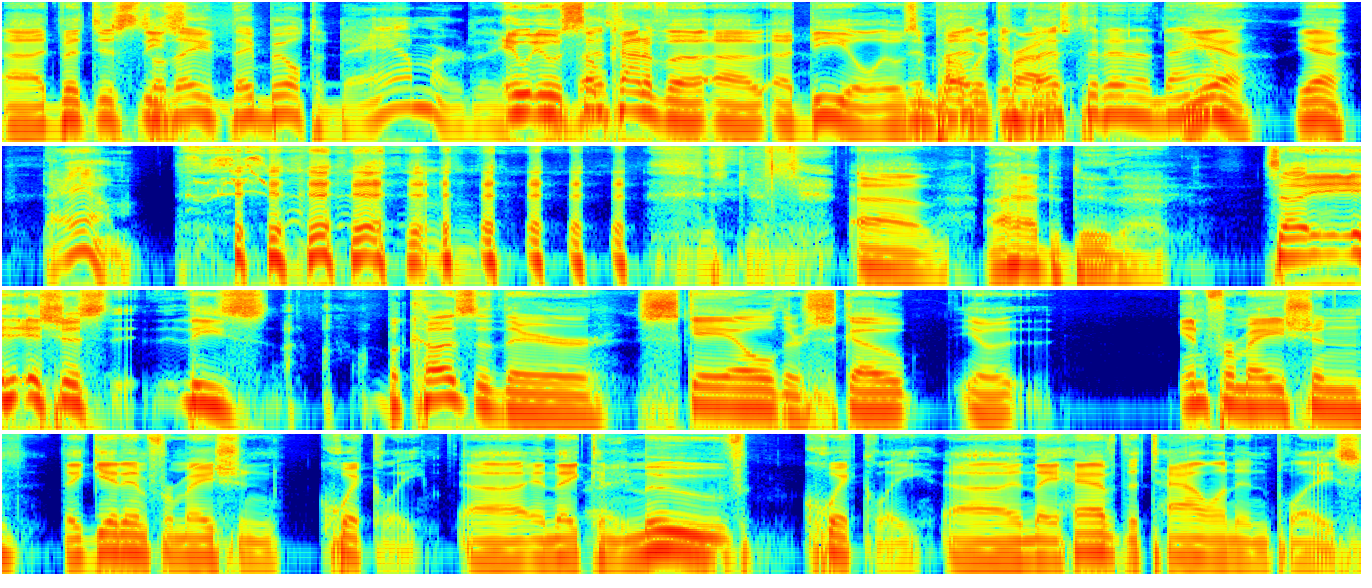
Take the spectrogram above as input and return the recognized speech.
Uh, but just So these, they they built a dam, or they it, it was some kind of a, a, a deal. It was a public private. invested in a dam. Yeah, yeah. Damn. Just kidding. Um, I had to do that. so it, it's just these because of their scale, their scope. You know, information they get information quickly, uh, and they can Right. move quickly, uh, and they have the talent in place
